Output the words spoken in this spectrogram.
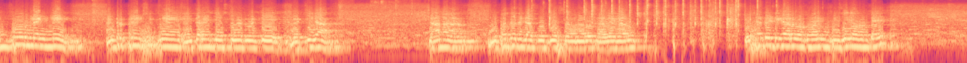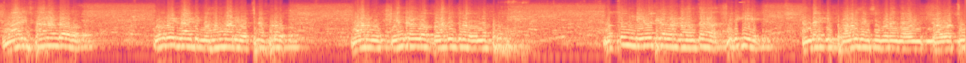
ఎంపవర్మెంట్ని ని ని ఎంకరేజ్ చేస్తున్నటువంటి వ్యక్తిగా చాలా నిబద్ధతగా పూర్తి చేస్తూ ఉన్నారు కావ్య గారు. కిషన్ రెడ్డి గారు ఒకవైపు బిజీగా ఉంటే వారి స్థానంలో కోవిడ్ లాంటి మహమ్మారి వచ్చినప్పుడు వారు కేంద్రంలో బాధితులు ఉన్నప్పుడు మొత్తం నియోజకవర్గం అంతా తిరిగి అందరికీ ప్రావిజన్స్ ఇవ్వడం కావచ్చు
